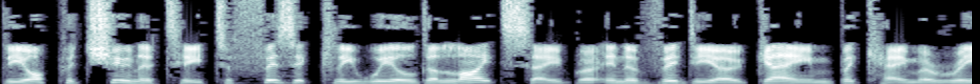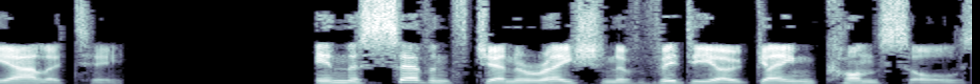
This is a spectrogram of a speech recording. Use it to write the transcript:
the opportunity to physically wield a lightsaber in a video game became a reality. In the seventh generation of video game consoles,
